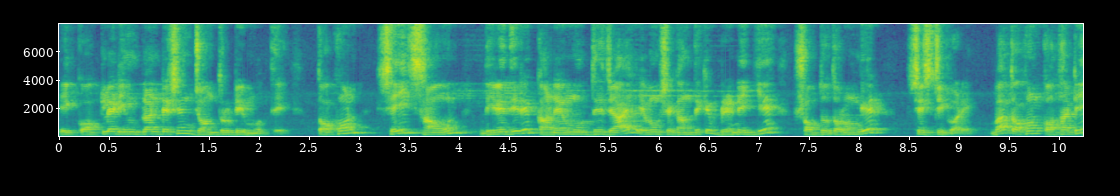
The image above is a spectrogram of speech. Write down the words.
এই ককলের ইমপ্লান্টেশন যন্ত্রটির মধ্যে। তখন সেই সাউন্ড ধীরে ধীরে কানের মধ্যে যায় এবং সেখান থেকে ব্রেনে গিয়ে শব্দ তরঙ্গের সৃষ্টি করে। বা তখন কথাটি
